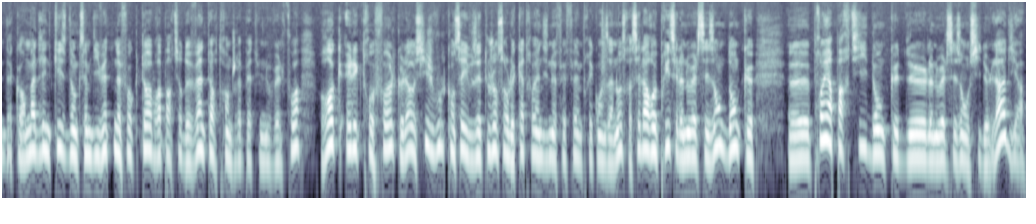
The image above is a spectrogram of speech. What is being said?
D'accord. Madeleine Kiss, donc samedi 29 octobre à partir de 20h30, je répète une nouvelle fois. Rock électro-folk, là aussi, je vous le conseille. Vous êtes toujours sur le 99 FM Frequenza Nostra. C'est la reprise, c'est la nouvelle saison. Donc, euh, première partie donc de la nouvelle saison aussi de l'ADIA,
